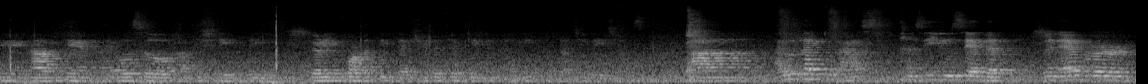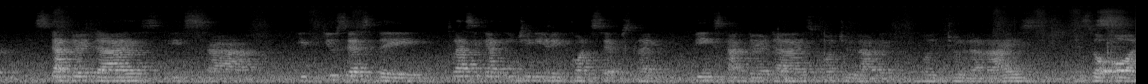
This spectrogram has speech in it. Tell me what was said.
Okay, um, again, I also appreciate the very informative lecture that you've given, Annie. Congratulations. Uh, I would like to ask, see, you said that whenever standardized is, uh, it uses the classical engineering concepts like being standardized, modularized, modularized, and so on.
